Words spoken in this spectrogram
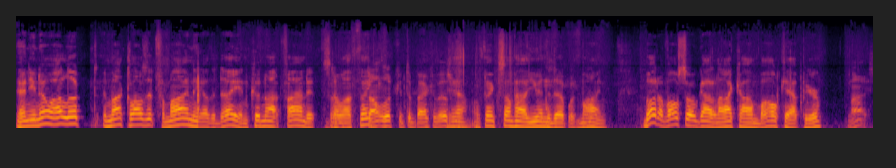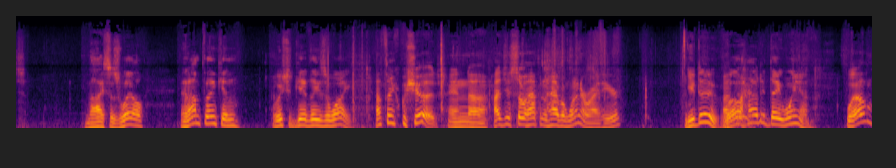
And you know, I looked in my closet for mine the other day and could not find it. So don't, I think, don't look at the back of this. yeah, I think somehow you ended up with mine. But I've also got an ICOM ball cap here. Nice. nice as well. And I'm thinking we should give these away. I think we should. And uh, I just so happen to have a winner right here. You do. I well, do. how did they win? Well,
